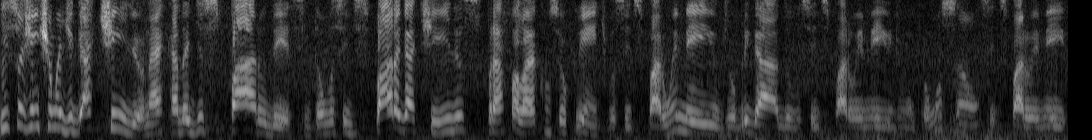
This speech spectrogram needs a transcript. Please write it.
Isso a gente chama de gatilho, né? Cada disparo desse. Então você dispara gatilhos para falar com o seu cliente. Você dispara um e-mail de obrigado, você dispara um e-mail de uma promoção, você dispara um e-mail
